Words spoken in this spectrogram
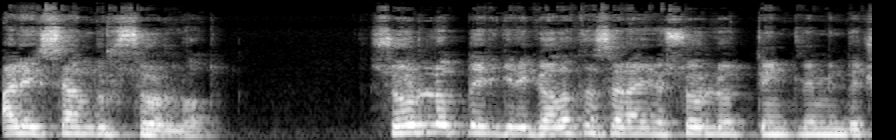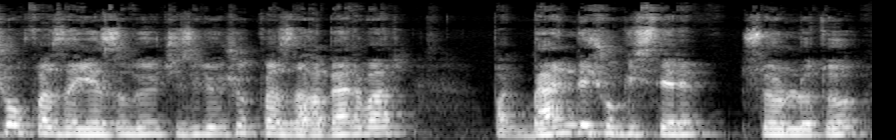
Alexander Sörloth. Sörloth'la ilgili Galatasaray ve Sörloth denkleminde çok fazla yazılıyor, çiziliyor. Çok fazla haber var. Bak ben de çok isterim Sörloth'u.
